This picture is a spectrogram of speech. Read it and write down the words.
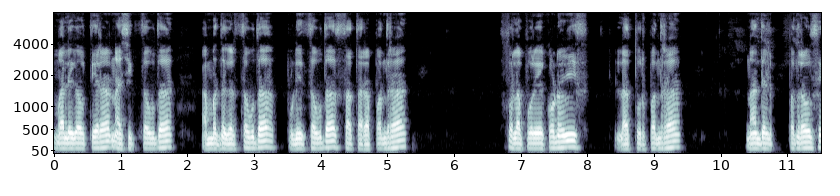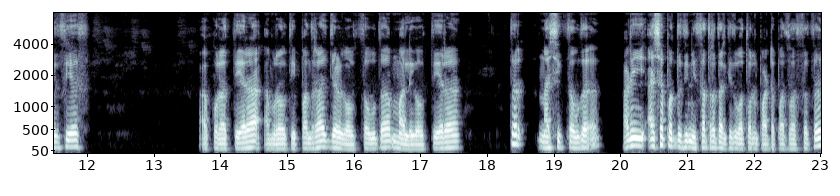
मालेगाव तेरा नाशिक चौदा अहमदनगर चौदा पुणे चौदा सातारा पंधरा सोलापूर एकोणावीस लातूर पंधरा नांदेड पंधरा सेल्सिअस अकोला तेरा अमरावती पंधरा जळगाव चौदा मालेगाव तेरा तर नाशिक चौदा आणि अशा पद्धतीने सतरा तारखेचं वातावरण पहाटे पाच वाजताचं.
